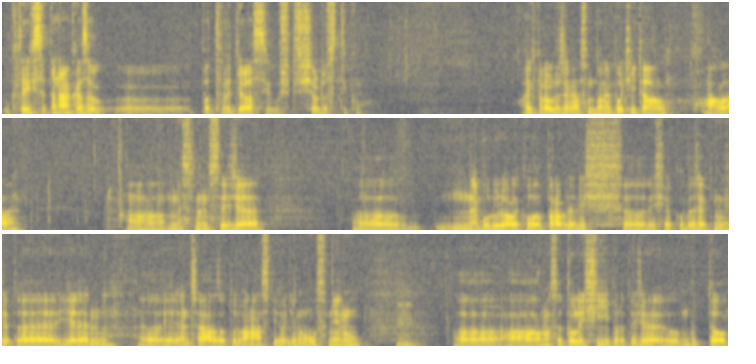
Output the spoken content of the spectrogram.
u kterých se ta nákaza potvrdila, si už přišel do styku? Abych pravdu řekl, já jsem to nepočítal, ale myslím si, že nebudu daleko od pravdy, když, uh, když jakoby řeknu, že to je jeden, uh, jeden třeba za tu 12 hodinovou směnu. Hmm. A ono se to liší, protože buď to,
